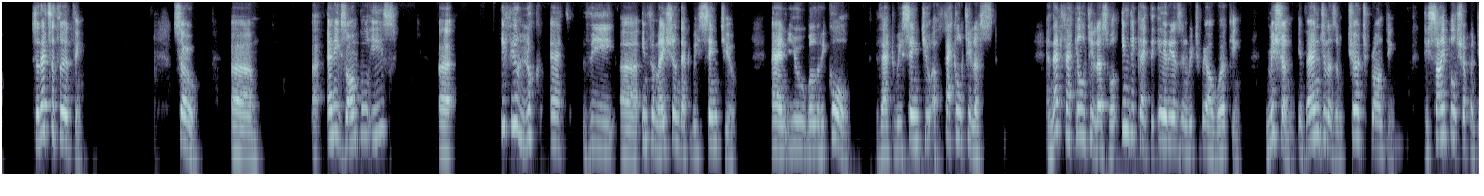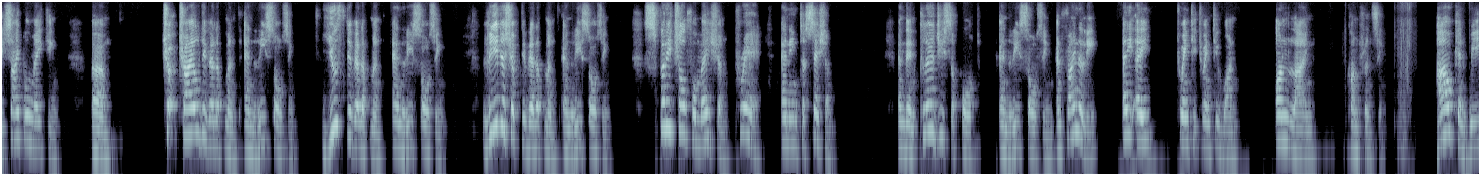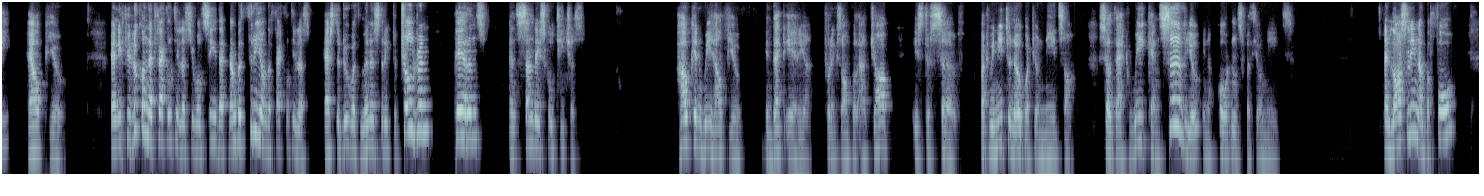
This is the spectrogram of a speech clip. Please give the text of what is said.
So that's the third thing. So um, uh, an example is uh, if you look at the uh, information that we sent you, and you will recall that we sent you a faculty list. And that faculty list will indicate the areas in which we are working mission, evangelism, church planting, discipleship and disciple making, um, ch child development and resourcing, youth development and resourcing, leadership development and resourcing, spiritual formation, prayer and intercession, and then clergy support and resourcing. And finally, AA 2021, online conferencing. How can we help you? And if you look on that faculty list, you will see that number three on the faculty list has to do with ministry to children, parents, and Sunday school teachers. How can we help you in that area? For example, our job is to serve, but we need to know what your needs are so that we can serve you in accordance with your needs. And lastly, number four,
